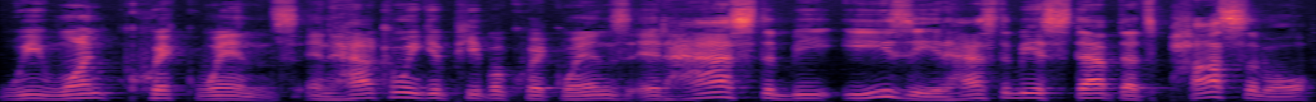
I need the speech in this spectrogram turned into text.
we want quick wins. And how can we give people quick wins? It has to be easy. It has to be a step that's possible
